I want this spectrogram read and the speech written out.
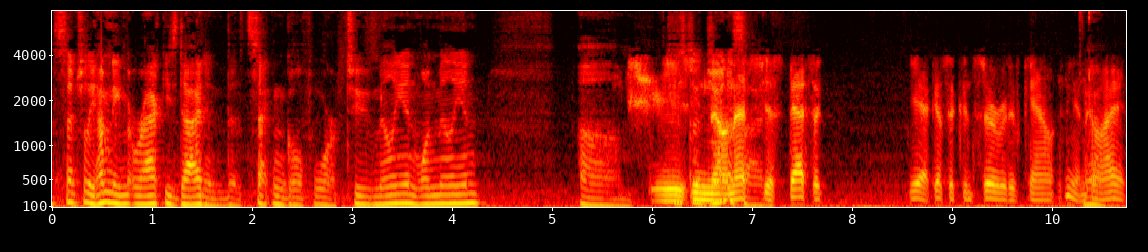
essentially, how many Iraqis died in the second Gulf War? Two million, one million. Um, Jeez, you know, that's just that's a yeah, that's a conservative count. You know, yeah. I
